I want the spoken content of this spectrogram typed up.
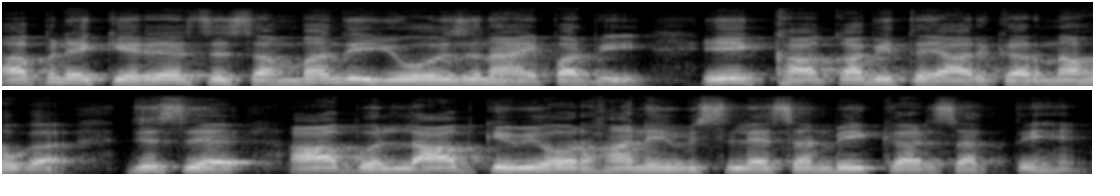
अपने करियर से संबंधित योजनाएँ पर भी एक खाका भी तैयार करना होगा, जिससे आप लाभ के भी और हानि विश्लेषण भी कर सकते हैं।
